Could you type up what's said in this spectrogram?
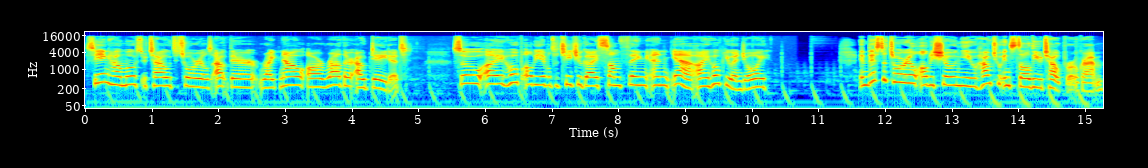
Seeing how most UTAU tutorials out there right now are rather outdated. So I hope I'll be able to teach you guys something, and yeah, I hope you enjoy. In this tutorial I'll be showing you how to install the UTAU program.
